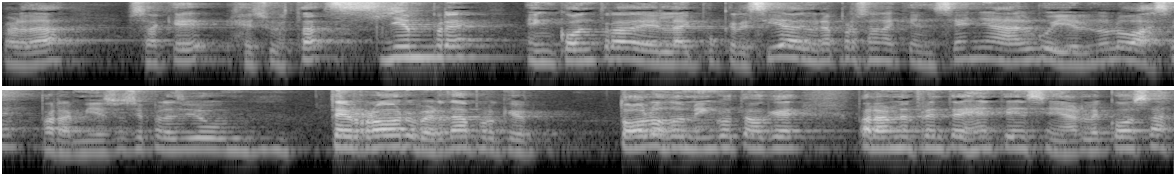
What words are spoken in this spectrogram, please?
¿verdad? O sea que Jesús está siempre en contra de la hipocresía de una persona que enseña algo y él no lo hace. Para mí eso siempre ha sido un terror, ¿verdad? Porque todos los domingos tengo que pararme enfrente de gente y enseñarle cosas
